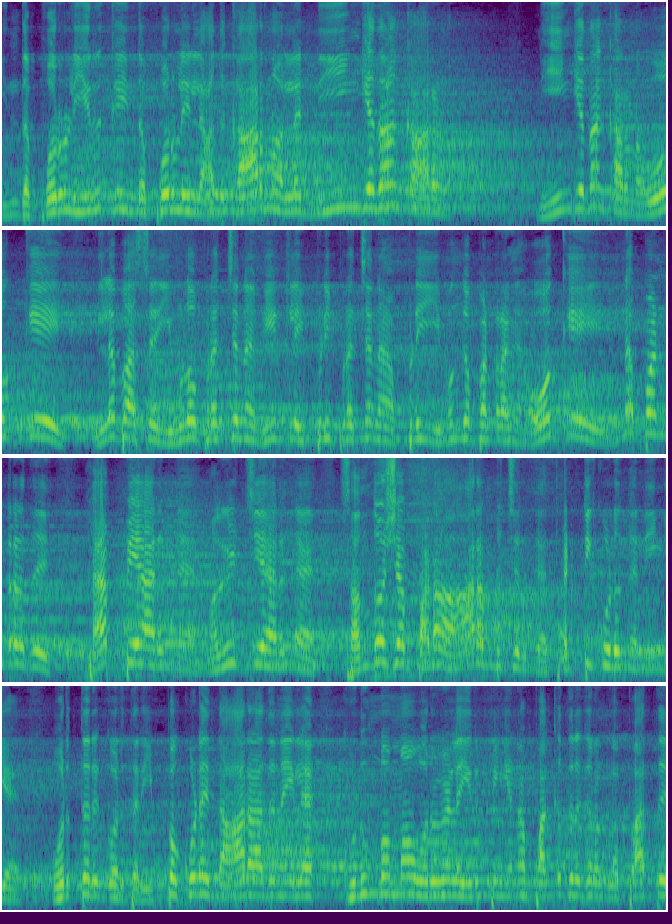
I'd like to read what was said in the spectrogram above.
இந்த பொருள் இருக்கு இந்த பொருள் இல்லை. அது காரணம் இல்லை. நீங்கள் தான் காரணம். நீங்கள் தான் காரணம். ஓகே. இல்லை பாஸ்டர் இவ்வளோ பிரச்சனை வீட்டில் இப்படி பிரச்சனை அப்படி இவங்க பண்ணுறாங்க ஓகே. என்ன பண்ணுறது ஹாப்பியாக இருங்க மகிழ்ச்சியாக இருங்க. சந்தோஷப்பட ஆரம்பிச்சிருங்க. தட்டி கொடுங்க நீங்கள் ஒருத்தருக்கு ஒருத்தர். இப்போ கூட இந்த ஆராதனையில் குடும்பமாக ஒருவேளை இருப்பீங்கன்னா பக்கத்தில் இருக்கிறவங்கள பார்த்து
